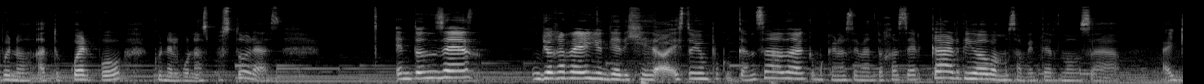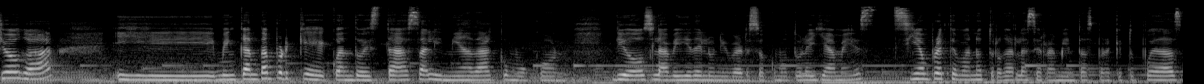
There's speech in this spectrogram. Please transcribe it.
bueno, a tu cuerpo con algunas posturas. Entonces yo agarré y un día dije, estoy un poco cansada, como que no se me antoja hacer cardio, vamos a meternos a, yoga. Y me encanta porque cuando estás alineada como con Dios, la vida, el universo, como tú le llames, siempre te van a otorgar las herramientas para que tú puedas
